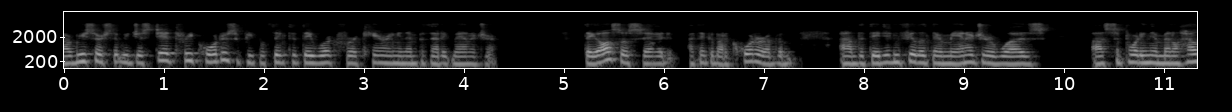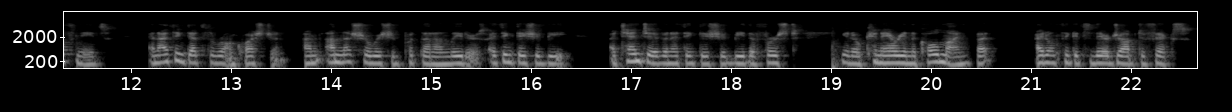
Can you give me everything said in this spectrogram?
uh, research that we just did, three quarters of people think that they work for a caring and empathetic manager. They also said, I think about a quarter of them, um, that they didn't feel that their manager was uh, supporting their mental health needs. And I think that's the wrong question. I'm, I'm not sure we should put that on leaders. I think they should be attentive and I think they should be the first, you know, canary in the coal mine, but I don't think it's their job to fix.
